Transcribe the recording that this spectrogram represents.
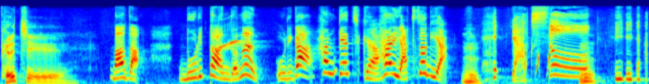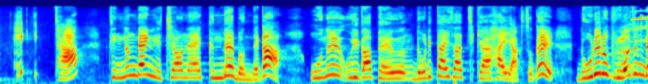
그렇지. 맞아. 놀이터 안전은 우리가 함께 지켜야 할 약속이야. 음, 약속. 음. 자, 딩동댕 유치원의 근데 뭔데가 오늘 우리가 배운 놀이터에서 지켜야 할 약속을 노래로 불러준대.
